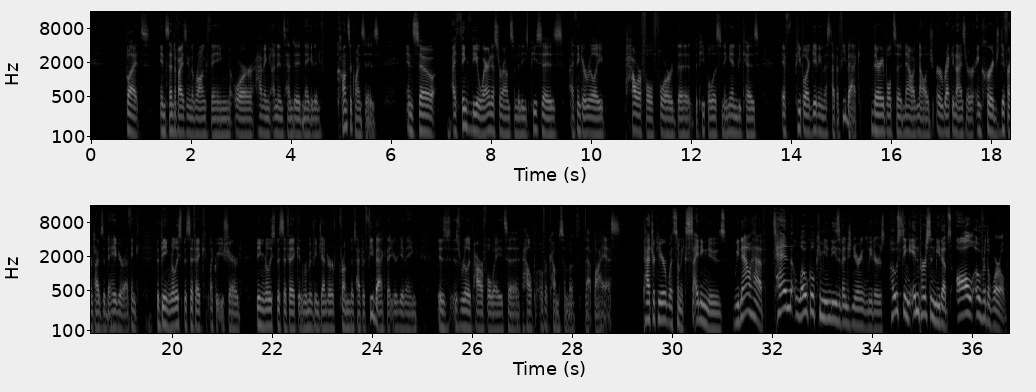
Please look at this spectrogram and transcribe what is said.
but incentivizing the wrong thing or having unintended negative consequences. And so I think the awareness around some of these pieces, I think are really powerful for the the people listening in because if people are giving this type of feedback, they're able to now acknowledge or recognize or encourage different types of behavior. I think the being really specific, like what you shared, being really specific and removing gender from the type of feedback that you're giving is is really powerful way to help overcome some of that bias. Patrick here with some exciting news. We now have 10 local communities of engineering leaders hosting in person meetups all over the world.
